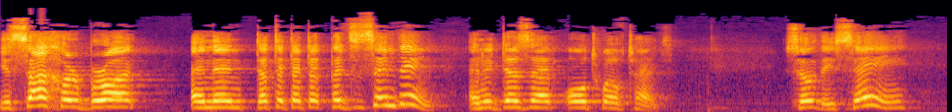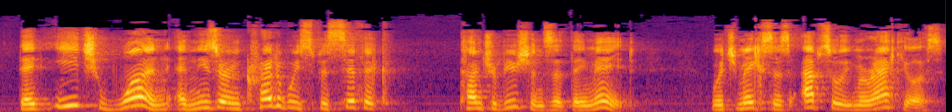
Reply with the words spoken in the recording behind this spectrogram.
Yisachar brought, and then da da da da. But it's the same thing. And it does that all 12 times. So they say that each one, and these are incredibly specific contributions that they made, which makes this absolutely miraculous,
